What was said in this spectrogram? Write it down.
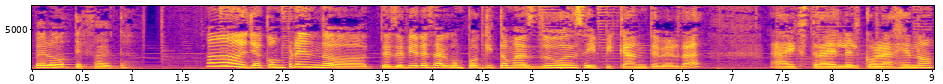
pero te falta. Ah, ya comprendo. Te refieres a algo un poquito más dulce y picante, ¿verdad? A extraerle el colágeno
